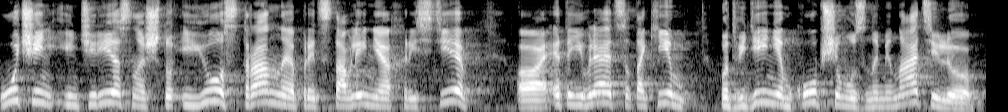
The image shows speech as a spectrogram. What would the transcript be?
очень интересно, что ее странное представление о Христе это является таким подведением к общему знаменателю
